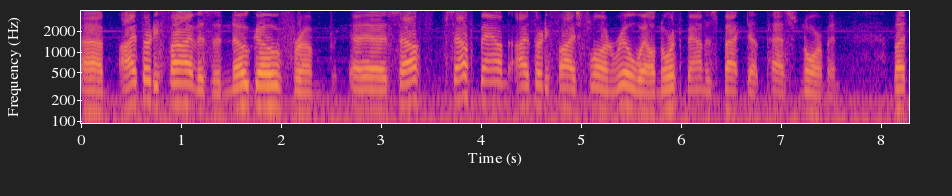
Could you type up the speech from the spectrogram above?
Uh, I-35 is a no-go from uh, south southbound. I-35 is flowing real well. Northbound is backed up past Norman. But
